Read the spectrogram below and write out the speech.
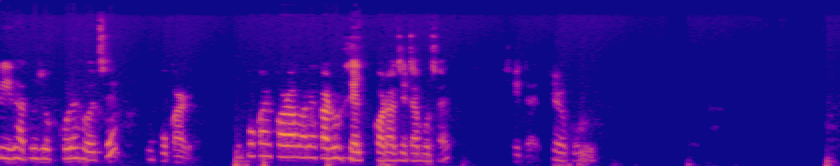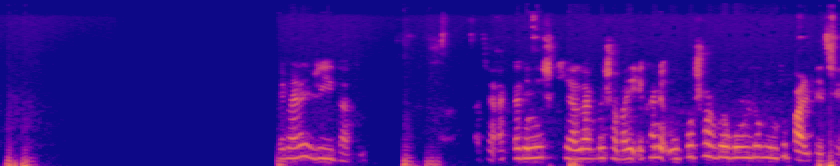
ক্রি ধাতু যোগ করে হয়েছে উপকার। উপকার করা মানে কারোর হেল্প করা যেটা বোঝায়, সেটাই সেরকম এবারে রি ধাতু। আচ্ছা একটা জিনিস খেয়াল রাখবে সবাই, এখানে উপসর্গগুলো কিন্তু পাল্টেছে,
